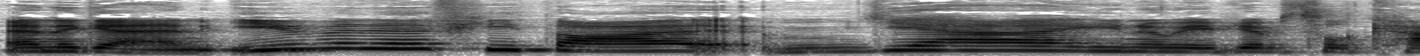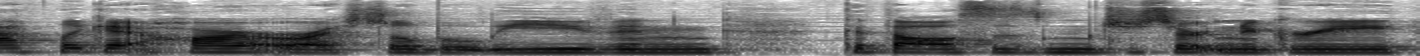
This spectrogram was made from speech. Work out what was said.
And again, even if he thought, yeah, you know, maybe I'm still Catholic at heart or I still believe in Catholicism to a certain degree,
